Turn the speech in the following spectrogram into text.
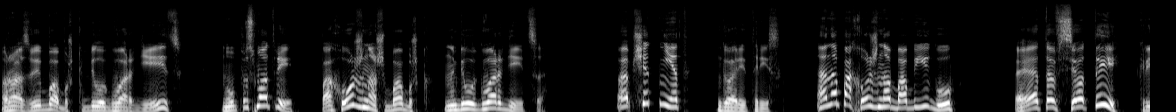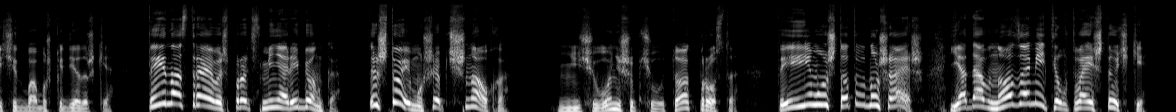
Разве бабушка белогвардеец? Ну, посмотри, похожа наша бабушка на белогвардейца». «Вообще-то нет», — говорит Рис. «Она похожа на бабу-ягу». «Это все ты!» — кричит бабушка дедушке. «Ты настраиваешь против меня ребенка. Ты что ему шепчешь на ухо?» «Ничего не шепчу, так просто. Ты ему что-то внушаешь. Я давно заметил твои штучки.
